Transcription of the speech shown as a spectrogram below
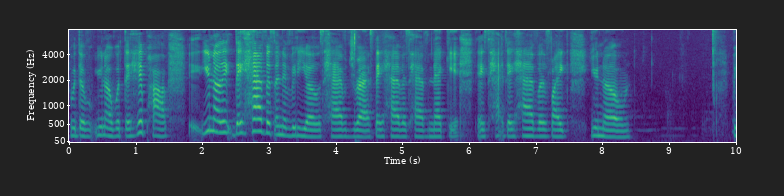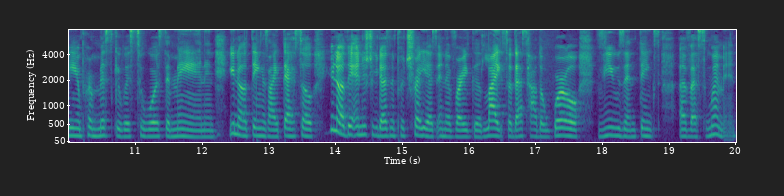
with the you know with the hip-hop you know they, they have us in the videos half dressed they have us half naked they, they have us like you know being promiscuous towards the man and you know things like that so you know the industry doesn't portray us in a very good light so that's how the world views and thinks of us women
